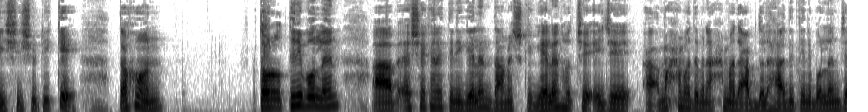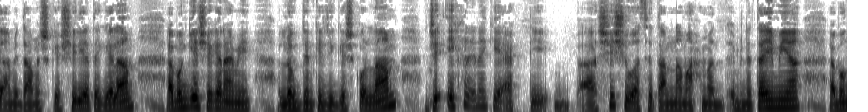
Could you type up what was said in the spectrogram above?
এই শিশুটিকে তখন তিনি বললেন সেখানে তিনি গেলেন, দামেশকে গেলেন হচ্ছে এই যে মাহমদ বিন আহমদ আব্দুল হাদি, তিনি বললেন যে আমি দামেশকে সিরিয়াতে গেলাম এবং গিয়ে সেখানে আমি লোকজনকে জিজ্ঞেস করলাম যে এখানে নাকি একটি শিশু আছে তার নাম আহমদ ইবিন তাইমিয়া এবং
